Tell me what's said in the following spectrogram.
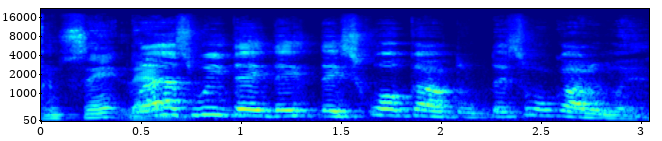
I'm saying that. Last week they they they spoke out the, they spoke out a win,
